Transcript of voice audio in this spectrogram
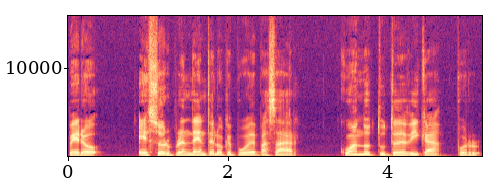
Pero es sorprendente lo que puede pasar cuando tú te dedicas por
